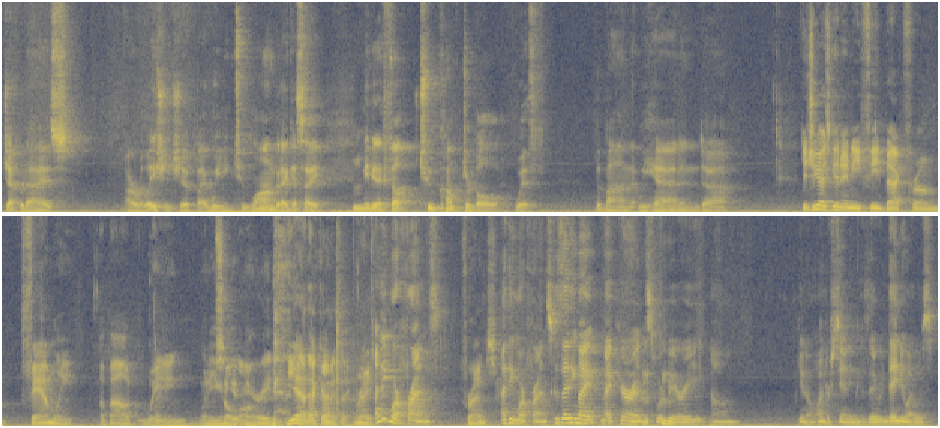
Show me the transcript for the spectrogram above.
jeopardize our relationship by waiting too long, but I guess I maybe I felt too comfortable with the bond that we had, and uh, Did you guys get any feedback from family about waiting when are you so going to get long? married? Yeah, that kind of thing. Right. I think more friends. Friends. I think more friends because I think my, my parents were very, um, you know, understanding because they they knew I was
